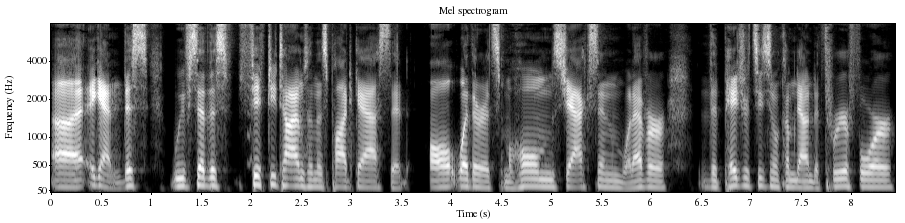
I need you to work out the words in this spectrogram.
Uh, again, this we've said this 50 times on this podcast that all whether it's Mahomes, Jackson, whatever, the Patriots season will come down to three or four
